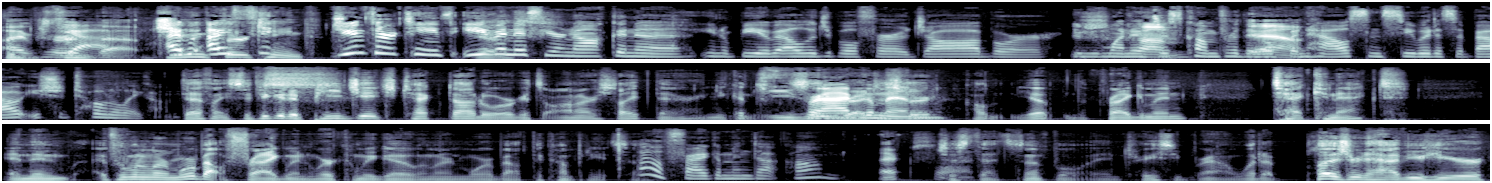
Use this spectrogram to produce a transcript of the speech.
I've heard for Yeah. that. June I- I thi- 13th. June thirteenth. Even Yes. if you're not gonna, you know, be eligible for a job or You you, want to just come. come for the Yeah. open house and see what it's about, you should totally come. Definitely. So if you go to pghtech.org, it's on our site there, and you can It's easily Fragomen. register. Called, yep, the Fragomen Tech Connect, And then, if we want to learn more about Fragomen, where can we go and learn more about the company itself? Oh, fragomen.com. Excellent. Just that simple. And Tracy Brown, what a pleasure to have you here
